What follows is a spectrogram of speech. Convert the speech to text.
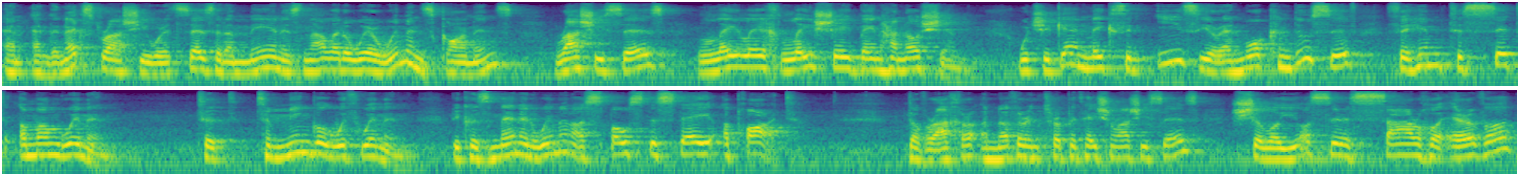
And, and the next Rashi, where it says that a man is not allowed to wear women's garments, Rashi says, Leilech Leishe Ben Hanoshim, which again makes it easier and more conducive for him to sit among women, to, to mingle with women, because men and women are supposed to stay apart. Another interpretation Rashi says, Sar Ho'erva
